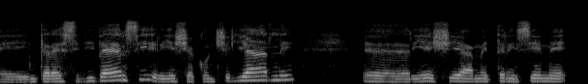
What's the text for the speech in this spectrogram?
interessi diversi, riesci a conciliarli, eh, riesci a mettere insieme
